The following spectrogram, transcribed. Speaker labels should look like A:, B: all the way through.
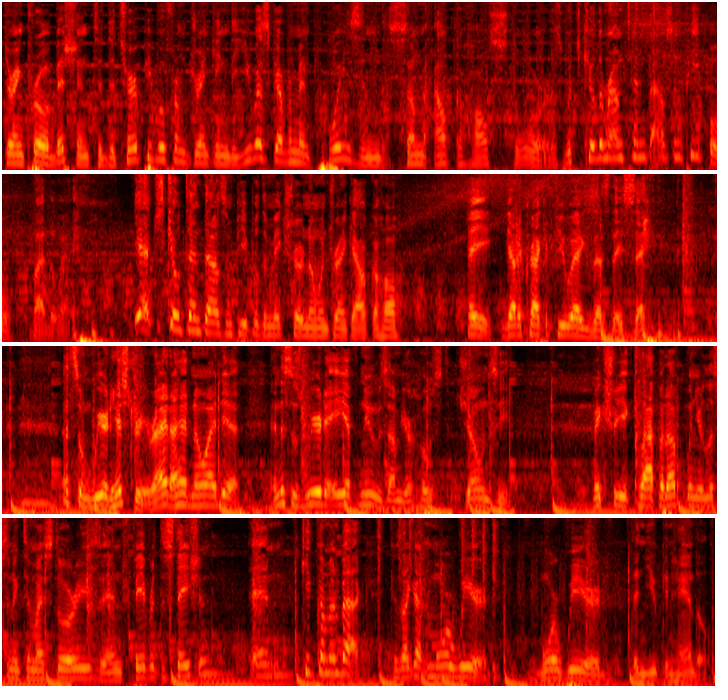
A: During Prohibition, to deter people from drinking, the U.S. government poisoned some alcohol stores, which killed around 10,000 people, by the way. yeah, just killed 10,000 people to make sure no one drank alcohol. Hey, gotta crack a few eggs, as they say. That's some weird history, right? I had no idea. And this is Weird AF News. I'm your host, Jonesy. Make sure you clap it up when you're listening to my stories and favorite the station and keep coming back because I got more weird, more weird than you can handle.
